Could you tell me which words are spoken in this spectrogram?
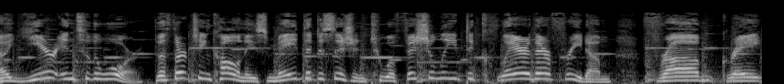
A year into the war, the 13 colonies made the decision to officially declare their freedom from Great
